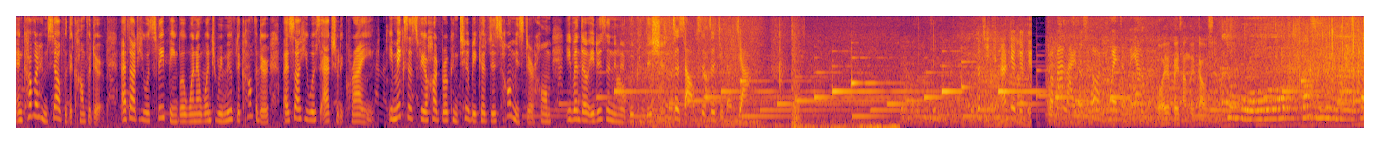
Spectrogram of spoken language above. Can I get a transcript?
and cover himself with a comforter. I thought he was sleeping, but when I went to remove the comforter, I saw he was actually crying. It makes us feel heartbroken too because this home is their home, even though it isn't in a good condition. 至少是自己的家。客气点啊，对对对。 爸爸来的时候你会怎么样？我会非常的高兴。祝福，恭喜你们，恭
